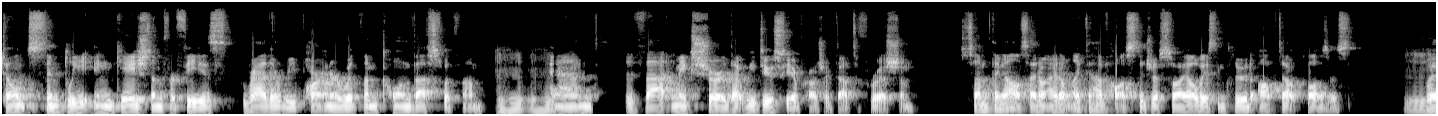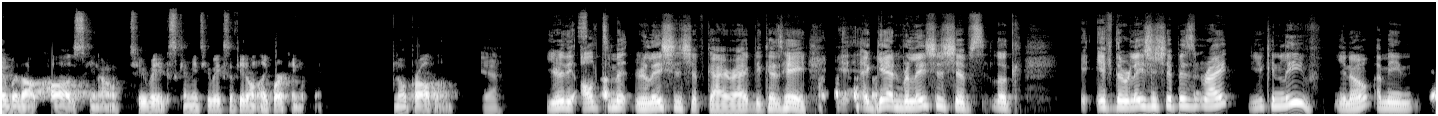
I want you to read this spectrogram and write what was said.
don't simply engage them for fees. Rather, we partner with them, co-invest with them. Mm-hmm, mm-hmm. And that makes sure that we do see a project out to fruition. Something else, I don't, I don't like to have hostages. So I always include opt-out clauses. Mm. Without cause, you know, two weeks. Give me two weeks if you don't like working with me no problem. Yeah. You're the ultimate relationship guy, right? Because hey, again, relationships, look, if the relationship isn't right, you can leave, you know? I mean, yeah,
